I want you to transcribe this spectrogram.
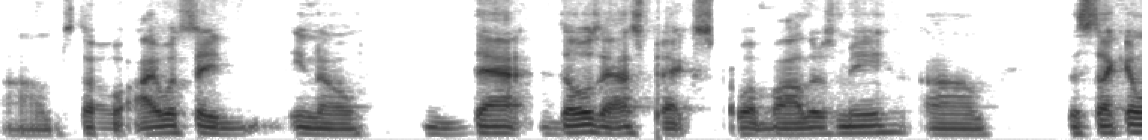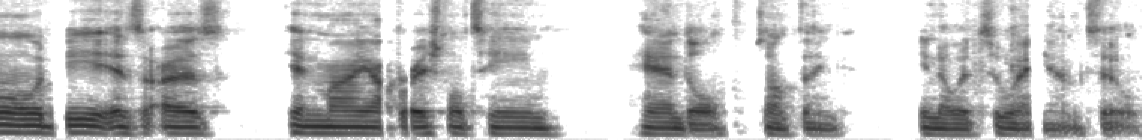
Um, so I would say, you know, that those aspects are what bothers me. Um, the second one would be is, is can my operational team handle something you know, at 2 a.m. too.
